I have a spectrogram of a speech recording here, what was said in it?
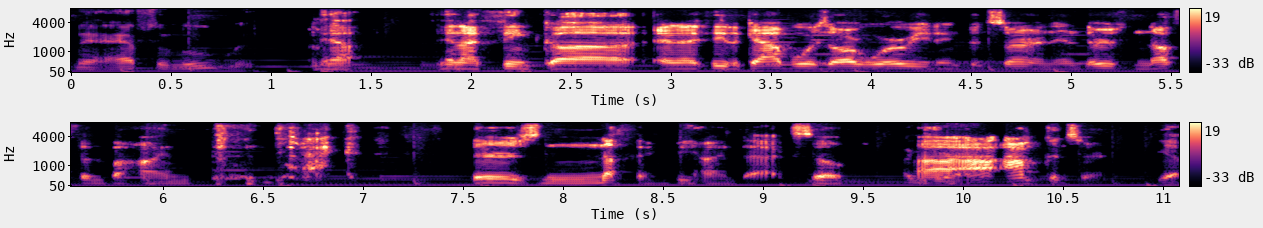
yeah, absolutely. Yeah, and I think uh, and I think the Cowboys are worried and concerned, and there's nothing behind Dak. There's nothing behind Dak, so uh, I, I'm concerned. Yeah.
